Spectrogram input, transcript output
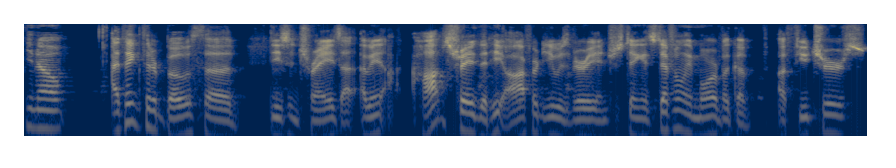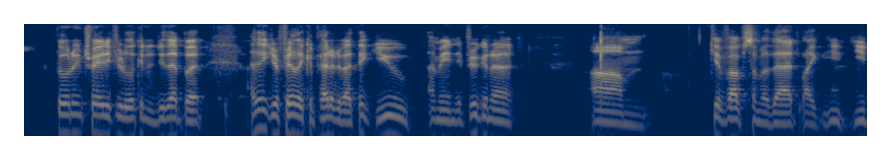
you know, I think they're both uh, decent trades. I, I mean, Hobbs' trade that he offered you was very interesting. It's definitely more of like a, a futures building trade if you're looking to do that. But I think you're fairly competitive. I think you, I mean, if you're gonna um, give up some of that, like you, you,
